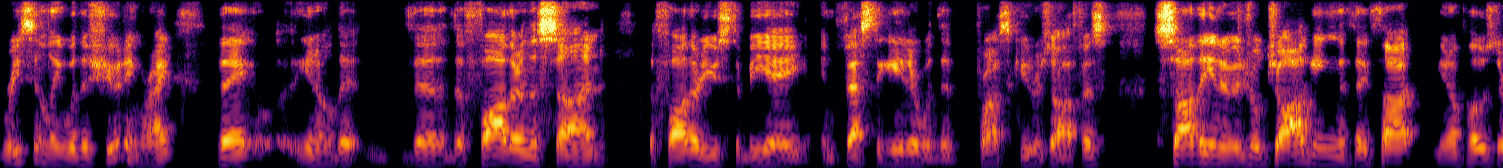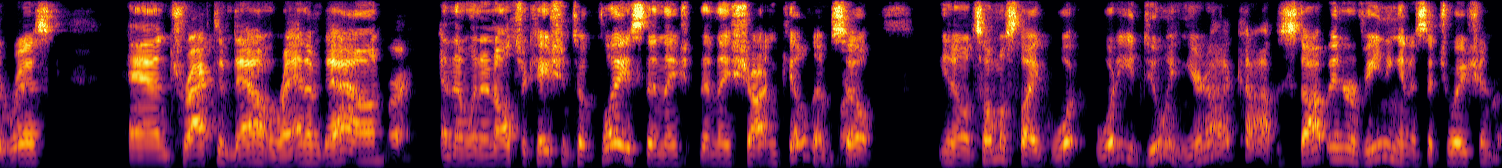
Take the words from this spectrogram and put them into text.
recently with a shooting, right? They, you know, the the the father and the son. The father used to be a investigator with the prosecutor's office. Saw the individual jogging that they thought you know posed a risk, and tracked him down, ran him down, Right. and then when an altercation took place, then they then they shot and killed him. So. You know, it's almost like what what are you doing? You're not a cop. Stop intervening in a situation Right.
